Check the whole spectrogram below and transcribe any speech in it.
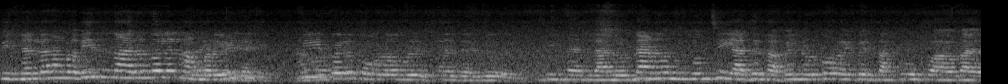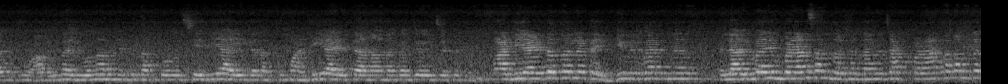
പിന്നല്ല നമ്മൾ വിരുന്നാരൊന്നുമല്ല നമ്മുടെ വീട്ടിൽ പിന്നെ അതുകൊണ്ടാണ് ഒന്നും ചെയ്യാതിരുന്നത് അപ്പൊ എന്നോട് കുറെ പേര് തക്കു അവർ വരുമെന്ന് അറിഞ്ഞിട്ട് തക്കു ശരിയായില്ല തക്കു മടിയായിട്ടാണോ എന്നൊക്കെ ചോദിച്ചിട്ട് മടിയായിട്ടൊന്നുമല്ല ട്ടോ. എനിക്ക് ഇവർ വരുന്നത് എല്ലാവരും വരുമ്പോഴാണ് സന്തോഷം. എന്താന്ന് വെച്ചാൽ അപ്പോഴാണല്ലോ നമുക്ക്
